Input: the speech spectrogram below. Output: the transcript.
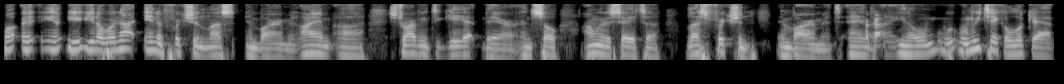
well uh, you, you know we're not in a frictionless environment i am uh, striving to get there and so i'm going to say it's a less friction environment and okay. uh, you know when we take a look at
